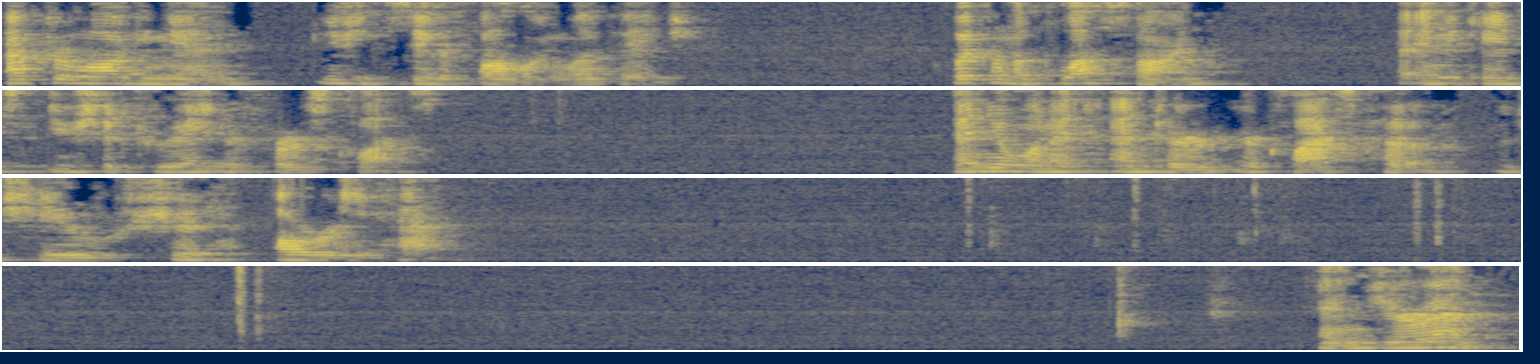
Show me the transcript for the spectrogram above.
After logging in, you should see the following webpage. Click on the plus sign that indicates you should create your first class. Then you'll want to enter your class code, which you should already have. And you're in.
